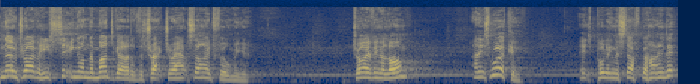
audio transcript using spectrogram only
no driver. He's sitting on the mudguard of the tractor outside filming it. Driving along, and it's working. It's pulling the stuff behind it.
